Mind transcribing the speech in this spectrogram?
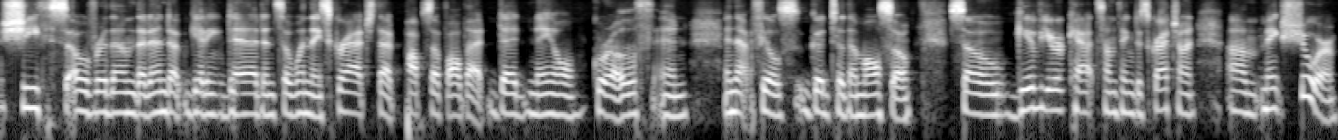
sheaths over them that end up getting dead and so when they scratch that pops up all that dead nail growth and and that feels good to them also so give your cat something to scratch on um, make sure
